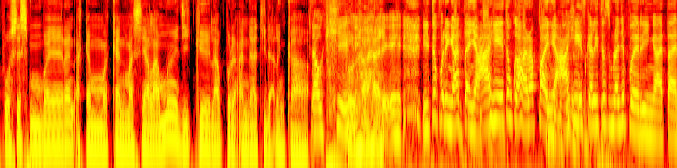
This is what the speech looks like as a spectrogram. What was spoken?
proses pembayaran akan memakan masa yang lama jika laporan anda tidak lengkap. Okey. Itu peringatan yang akhir itu bukan harapan. Yang akhir sekali itu sebenarnya peringatan.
